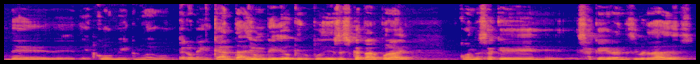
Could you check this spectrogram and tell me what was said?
de, de- de cómic nuevo, pero me encanta. Hay un vídeo que lo podéis rescatar por ahí cuando saqué, saqué Grandes Verdades,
